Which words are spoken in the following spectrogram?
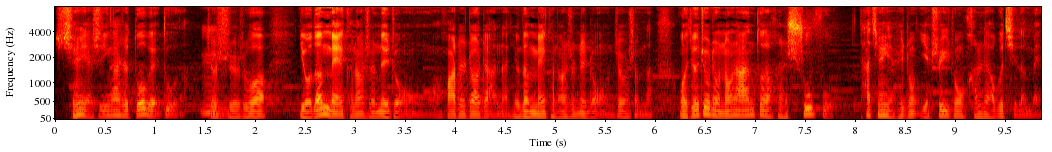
其实也是应该是多维度的，就是说有的美可能是那种花枝招展的，有的美可能是那种就是什么呢？我觉得这种能让人做的很舒服，它其实也是一种也是一种很了不起的美。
